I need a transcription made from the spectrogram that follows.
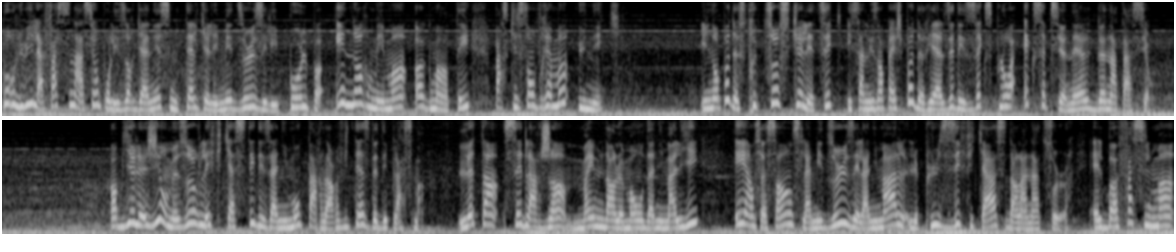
Pour lui, la fascination pour les organismes tels que les méduses et les poulpes a énormément augmenté parce qu'ils sont vraiment uniques. Ils n'ont pas de structure squelettique et ça ne les empêche pas de réaliser des exploits exceptionnels de natation. En biologie, on mesure l'efficacité des animaux par leur vitesse de déplacement. Le temps, c'est de l'argent, même dans le monde animalier, et en ce sens, la méduse est l'animal le plus efficace dans la nature. Elle bat facilement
